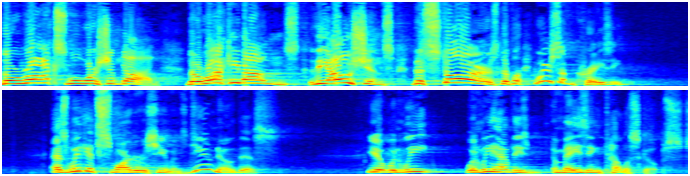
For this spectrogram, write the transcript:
The rocks will worship God. The Rocky Mountains, the oceans, the stars. The here's something crazy. As we get smarter as humans, do you know this? You know, when we when we have these amazing telescopes,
